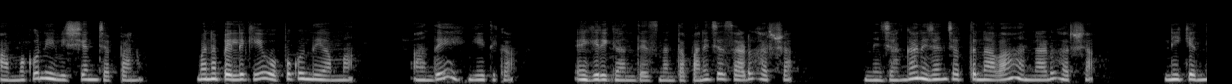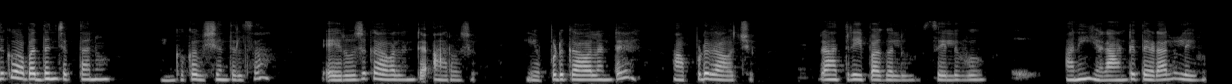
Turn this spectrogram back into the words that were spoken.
అమ్మకు నీ విషయం చెప్పాను. మన పెళ్ళికి ఒప్పుకుంది అమ్మ అంది గీతిక. ఎగిరి గంతేసినంత పని చేశాడు హర్ష. నిజంగా నిజం చెప్తున్నావా? అన్నాడు హర్ష. నీకెందుకు అబద్ధం చెప్తాను? ఇంకొక విషయం తెలుసా? ఏ రోజు కావాలంటే ఆ రోజు. ఎప్పుడు కావాలంటే అప్పుడు రావచ్చు. రాత్రి పగలు సెలవు అని ఎలాంటి తేడాలు లేవు.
